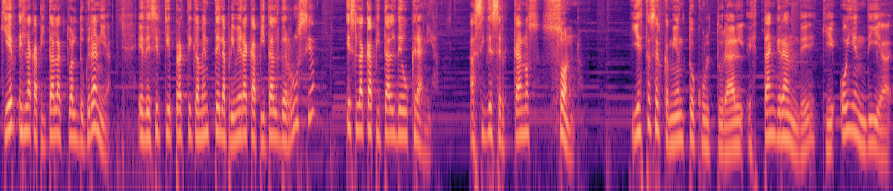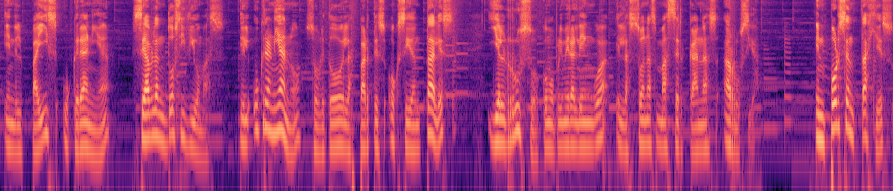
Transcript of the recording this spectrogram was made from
Kiev es la capital actual de Ucrania, es decir, que prácticamente la primera capital de Rusia es la capital de Ucrania. Así de cercanos son. Y este acercamiento cultural es tan grande que hoy en día en el país Ucrania se hablan dos idiomas, el ucraniano, sobre todo en las partes occidentales, y el ruso como primera lengua en las zonas más cercanas a Rusia. En porcentajes,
